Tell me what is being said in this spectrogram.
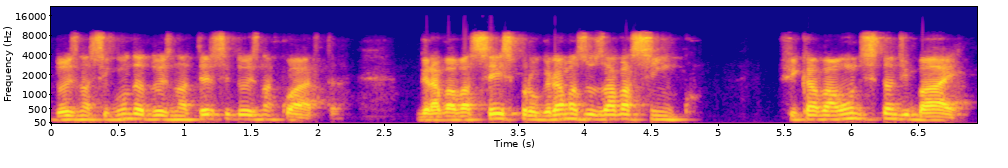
Dois na segunda, dois na terça e dois na quarta. Gravava seis programas, usava cinco. Ficava um de stand-by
